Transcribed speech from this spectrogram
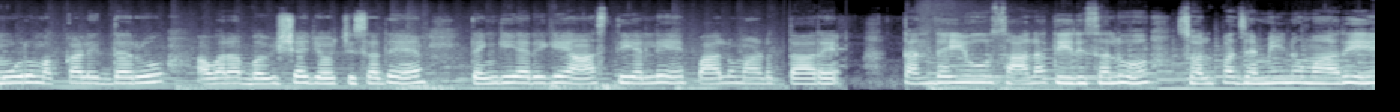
ಮೂರು ಮಕ್ಕಳಿದ್ದರೂ ಅವರ ಭವಿಷ್ಯ ಯೋಚಿಸದೆ ತಂಗಿಯರಿಗೆ ಆಸ್ತಿಯಲ್ಲಿ ಪಾಲು ಮಾಡುತ್ತಾರೆ. ತಂದೆಯು ಸಾಲ ತೀರಿಸಲು ಸ್ವಲ್ಪ ಜಮೀನು ಮಾರಿ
